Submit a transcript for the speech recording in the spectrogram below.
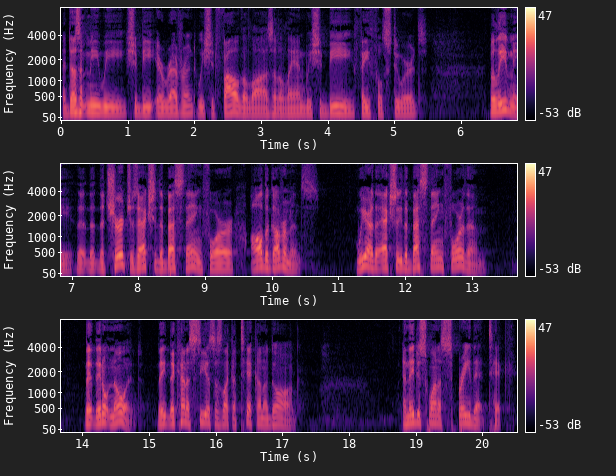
It doesn't mean we should be irreverent. We should follow the laws of the land. We should be faithful stewards. Believe me, the, the, the church is actually the best thing for all the governments. We are the, actually the best thing for them. They, they don't know it. They, they kind of see us as like a tick on a dog. And they just want to spray that tick.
